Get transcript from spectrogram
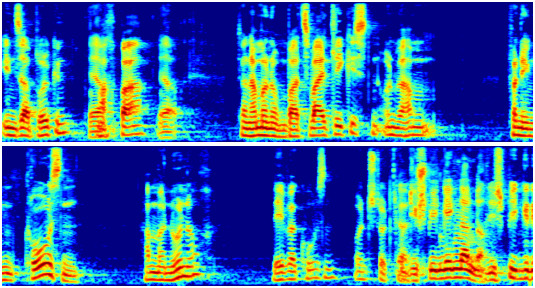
In Saarbrücken, Ja. machbar. Ja. Dann haben wir noch ein paar Zweitligisten und wir haben von den Großen haben wir nur noch Leverkusen und Stuttgart. Und die spielen gegeneinander. Die spielen, Die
